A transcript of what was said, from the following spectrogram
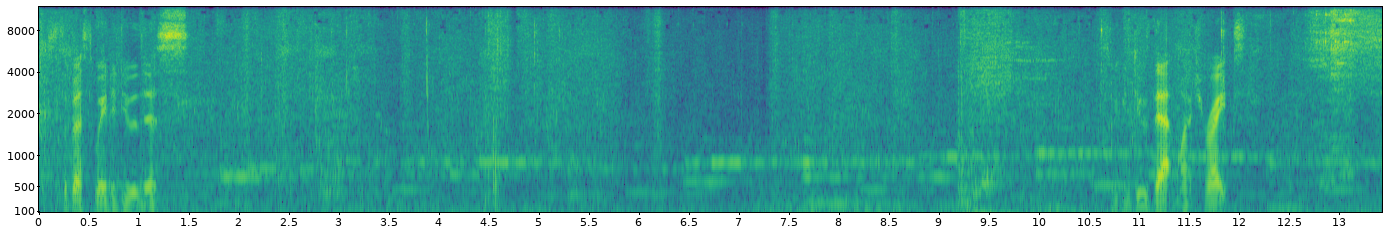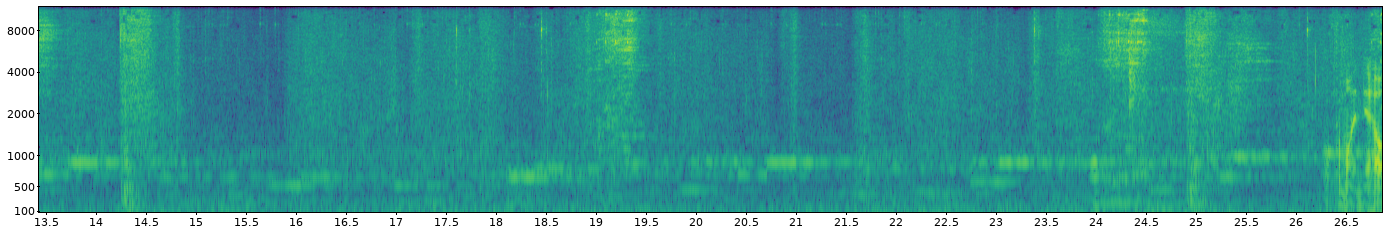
What's the best way to do this? We can do that much, right? Come on now.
